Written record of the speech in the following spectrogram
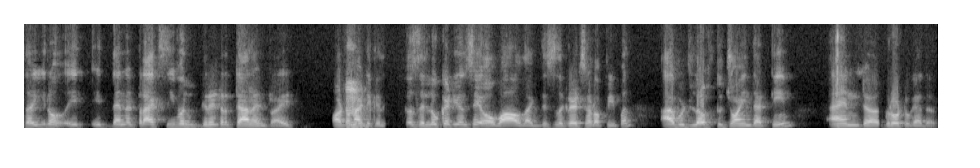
the you know it, it then attracts even greater talent right? Automatically. Mm-hmm. because they look at you and say oh wow like this is a great set of people. I would love to join that team and uh, grow together.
